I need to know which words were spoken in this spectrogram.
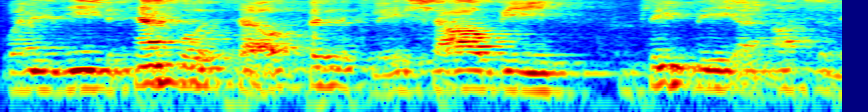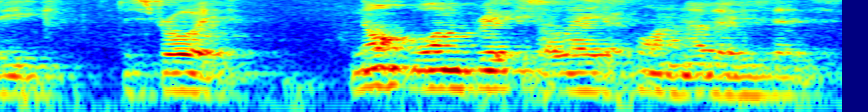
when indeed the temple itself, physically, shall be completely and utterly destroyed. Not one brick shall lay upon another, he says.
